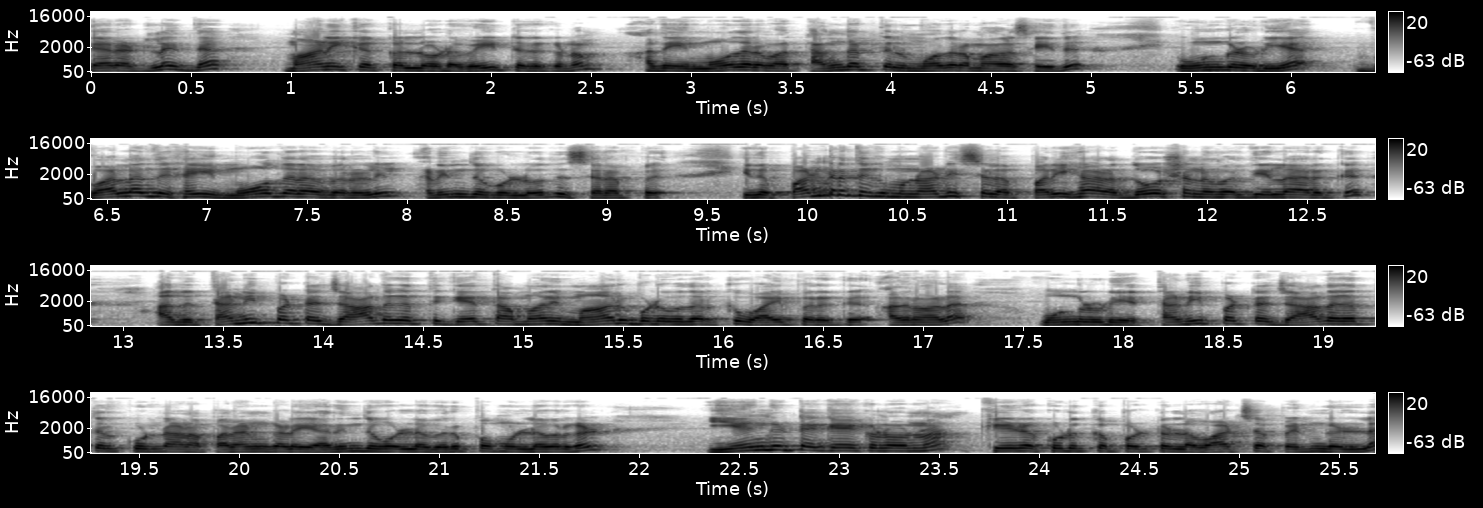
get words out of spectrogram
கேரட்டில் இந்த மாணிக்க கல்லோட வெயிட் இருக்கணும். அதை மோதிரமாக தங்கத்தில் மோதிரமாக செய்து உங்களுடைய வலதுகை மோதிர விரலில் அணிந்து கொள்வது சிறப்பு. இது பண்ணுறதுக்கு முன்னாடி சில பரிகார தோஷ நிவர்த்தியெல்லாம் இருக்குது அது தனிப்பட்ட ஜாதகத்துக்கு ஏற்ற மாதிரி மாறுபடுவதற்கு வாய்ப்பு இருக்குது அதனால் உங்களுடைய தனிப்பட்ட ஜாதகத்திற்கு உண்டான பலன்களை அறிந்து கொள்ள விருப்பம் உள்ளவர்கள் என்கிட்ட கேட்கணுன்னா கீழே கொடுக்கப்பட்டுள்ள வாட்ஸ்அப் எண்களில்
